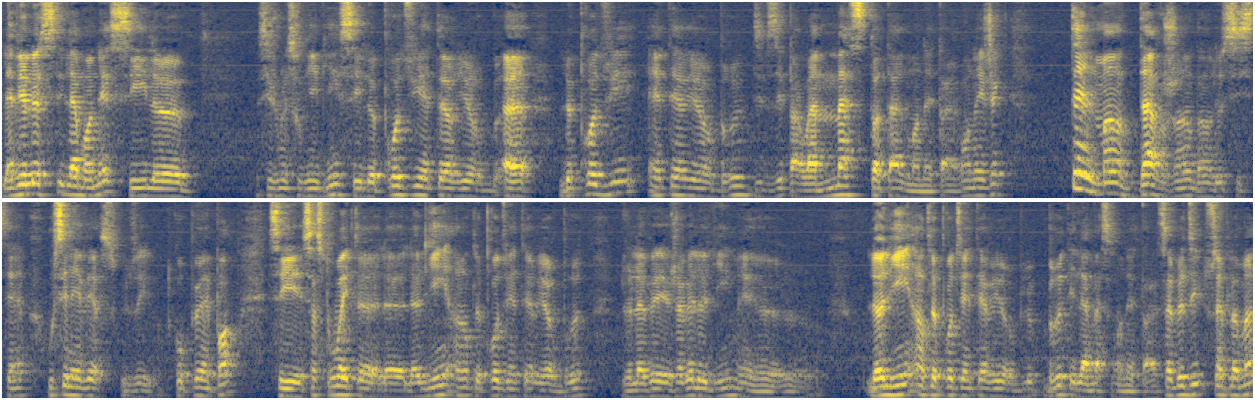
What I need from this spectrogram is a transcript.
La vélocité de la monnaie, c'est le, si je me souviens bien, c'est le produit intérieur, euh, le produit intérieur brut divisé par la masse totale monétaire. On injecte tellement d'argent dans le système, ou c'est l'inverse, excusez, en tout cas, peu importe, c'est, ça se trouve être le, lien entre le produit intérieur brut, je l'avais, j'avais le lien, mais euh, le lien entre le produit intérieur brut et la masse monétaire. Ça veut dire tout simplement,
